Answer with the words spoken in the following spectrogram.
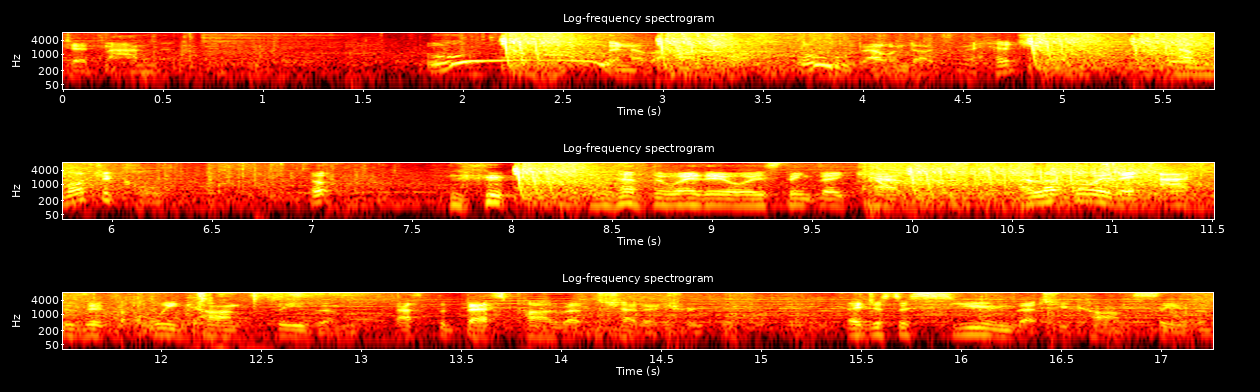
Dead man. Ooh, another hot shot. Ooh, that one died from a headshot. How logical. Oh. I love the way they always think they can't. I love the way they act as if we can't see them. That's the best part about the Shadow Troopers. They just assume that you can't see them.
